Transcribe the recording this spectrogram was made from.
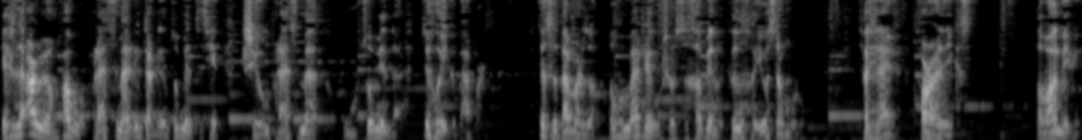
也是在二月份发布 Plasma 6.0桌面之前使用 Plasma 5桌面的最后一个版本。这次版本中，OpenMagic 首次合并了根和 User 目录。消息来源 f o r u n i x 老王点评：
